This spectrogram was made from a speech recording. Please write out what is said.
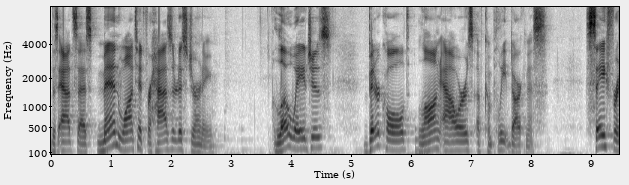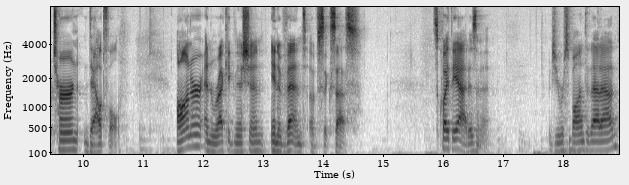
this ad says men wanted for hazardous journey, low wages bitter cold, long hours of complete darkness, safe return doubtful, honor and recognition in event of success. It's quite the ad, isn't it? Would you respond to that ad?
